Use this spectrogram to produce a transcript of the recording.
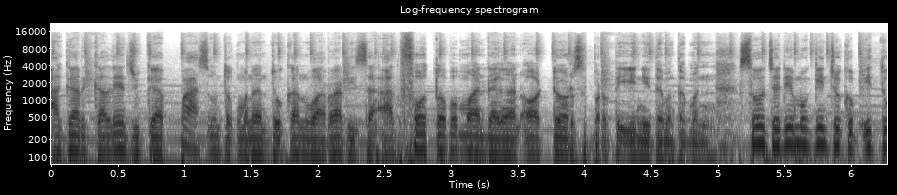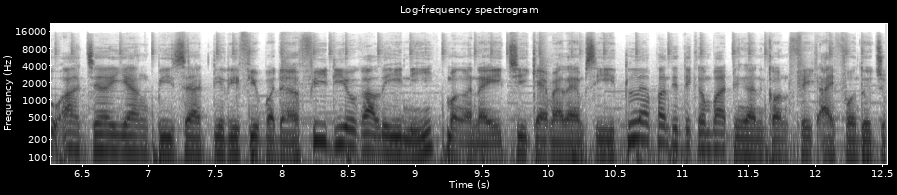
agar kalian juga pas untuk menentukan warna di saat foto pemandangan outdoor seperti ini teman-teman So jadi mungkin cukup itu aja yang bisa direview pada video kali ini mengenai Gcam LMC 8.4 dengan config iPhone 17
